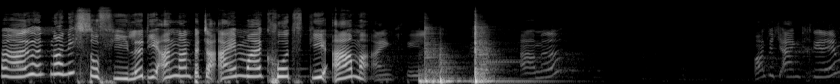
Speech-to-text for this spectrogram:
Ja, sind noch nicht so viele. Die anderen bitte einmal kurz die Arme eincremen. ordentlich eincremen?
